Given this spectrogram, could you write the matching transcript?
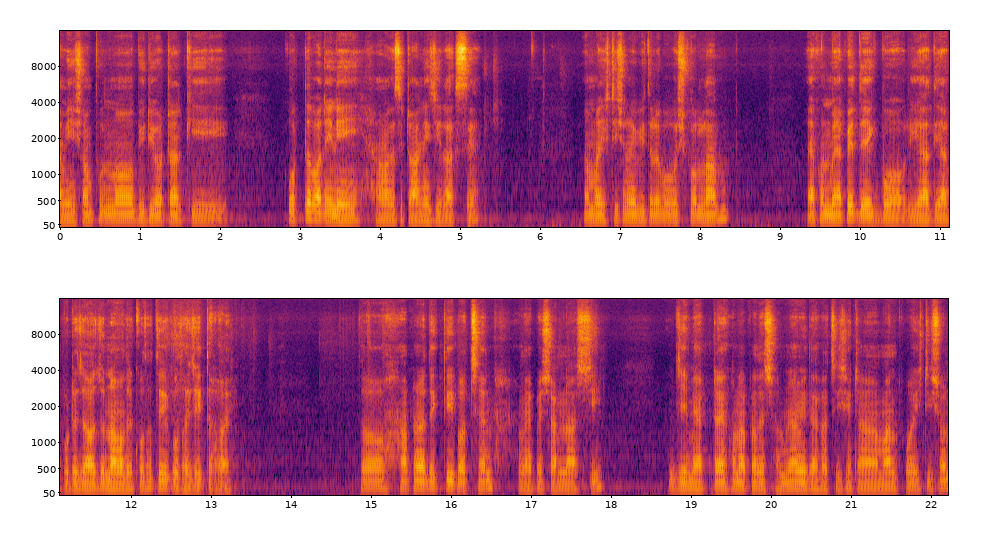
আমি সম্পূর্ণ ভিডিওটা আর কি করতে পারিনি। আমার কাছে একটু আনইজি লাগছে। আমরা স্টেশনের ভিতরে প্রবেশ করলাম। এখন ম্যাপে দেখব রিয়াদ এয়ারপোর্টে যাওয়ার জন্য আমাদের কোথা থেকে কোথায় যেতে হয়। তো আপনারা দেখতেই পাচ্ছেন ম্যাপের সামনে আসছি। যে ম্যাপটা এখন আপনাদের সামনে আমি দেখাচ্ছি সেটা মানপুয়া স্টেশন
